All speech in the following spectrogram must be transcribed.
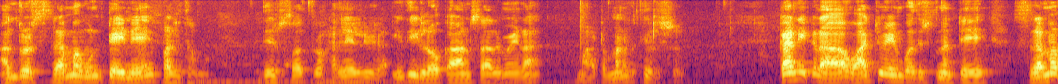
అందులో శ్రమ ఉంటేనే ఫలితము. దేవస్తోత్రం ఇది లోకానుసారమైన మాట మనకు తెలుసు. కానీ ఇక్కడ వాక్యం ఏం బోధిస్తుందంటే శ్రమ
